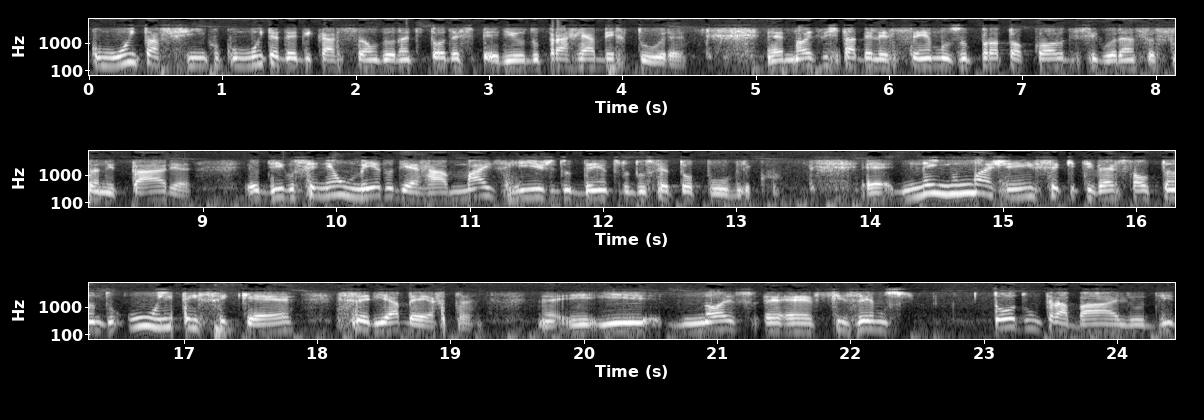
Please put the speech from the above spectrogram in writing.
com muito afinco, com muita dedicação durante todo esse período para a reabertura. É, nós estabelecemos o protocolo de segurança sanitária, eu digo sem nenhum medo de errar, mais rígido dentro do setor público. É, nenhuma agência que tivesse faltando um item sequer seria aberta. Né? E, e, nós é, é, fizemos todo um trabalho de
